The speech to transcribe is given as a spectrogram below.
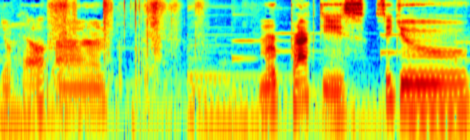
your health, and more practice. See you.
